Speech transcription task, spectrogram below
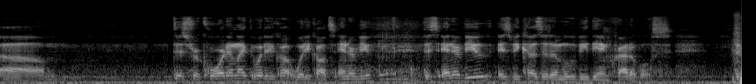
um, this recording, like what do you call what do you call it? This interview. This interview is because of the movie The Incredibles.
